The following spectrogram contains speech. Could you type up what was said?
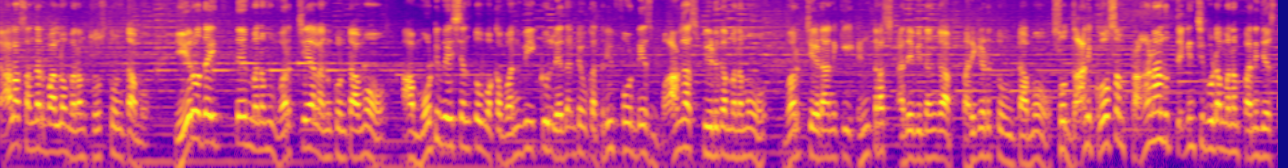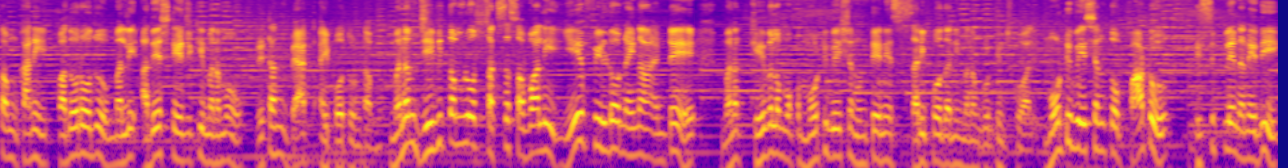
చాలా సందర్భాల్లో మనం చూస్తూ ఉంటాము ఏ రోజైతే మనం వర్క్ చేయాలనుకుంటామో ఆ మోటివేషన్ తో ఒక వన్ వీక్ లేదంటే ఒక త్రీ ఫోర్ డేస్ బాగా స్పీడ్గా మనము వర్క్ చేయడానికి ఇంట్రెస్ట్ అదే విధంగా పరిగెడుతూ ఉంటాము. సో దానికోసం ప్రాణాలు తెగించి కూడా మనం పని చేస్తాం కానీ పదో రోజు మళ్ళీ అదే స్టేజ్కి మనము రిటర్న్ బ్యాక్ అయిపోతుంటాము మనం జీవితంలో సక్సెస్ అవ్వాలి ఏ ఫీల్డ్లోనైనా అంటే మనకు కేవలం ఒక మోటివేషన్ ఉంటేనే సరిపోదని మనం గుర్తుంచుకోవాలి. మోటివేషన్తో పాటు డిసిప్లిన్ అనేది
